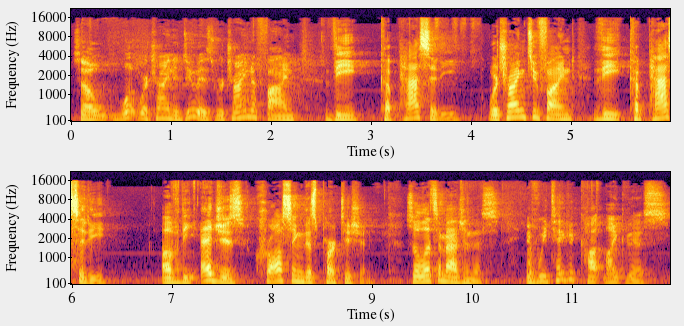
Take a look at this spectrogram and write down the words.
So what we're trying to do is we're trying to find the capacity, we're trying to find the capacity of the edges crossing this partition. So let's imagine this. If we take a cut like this,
